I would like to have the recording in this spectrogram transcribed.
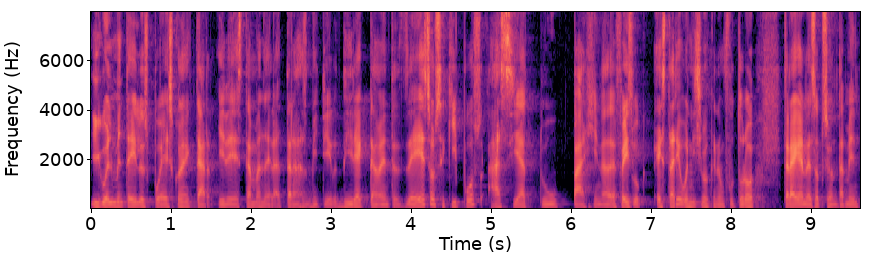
igualmente ahí los puedes conectar y de esta manera transmitir directamente desde esos equipos hacia tu página de Facebook. Estaría buenísimo que en un futuro traigan esa opción también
